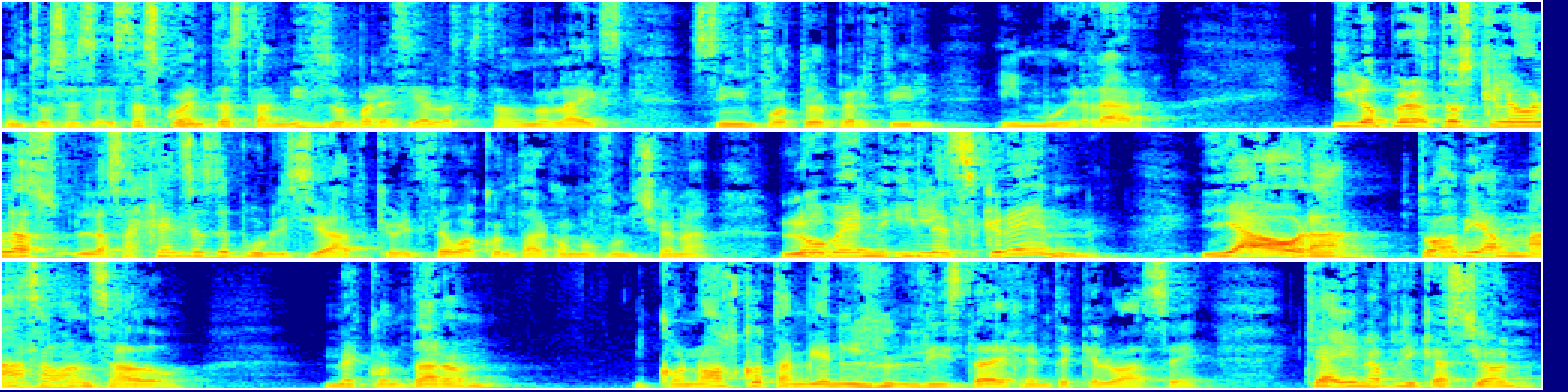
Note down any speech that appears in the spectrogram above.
Entonces, estas cuentas también son parecidas a las que están dando likes sin foto de perfil y muy raro. Y lo peor todo es que luego las, las, agencias de publicidad, que ahorita te voy a contar cómo funciona, lo ven y les creen. Y ahora, todavía más avanzado, me contaron, y conozco también lista de gente que lo hace, que hay una aplicación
